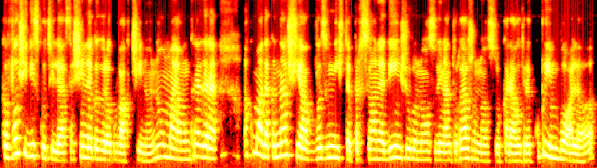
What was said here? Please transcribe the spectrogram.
că văd și discuțiile astea și în legătură cu vaccinul, nu mai am încredere. Acum, dacă n-aș fi văzut niște persoane din jurul nostru, din anturajul nostru, care au trecut prin boală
